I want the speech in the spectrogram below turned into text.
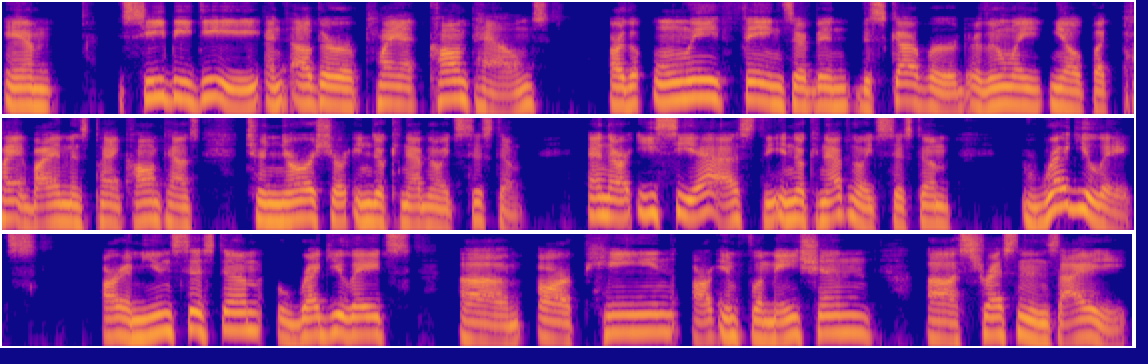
And CBD and other plant compounds are the only things that have been discovered or the only, you know, like plant vitamins, plant compounds to nourish our endocannabinoid system. And our ECS, the endocannabinoid system, regulates our immune system, regulates um, our pain, our inflammation, uh, stress and anxiety.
